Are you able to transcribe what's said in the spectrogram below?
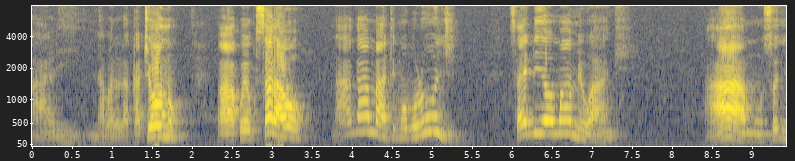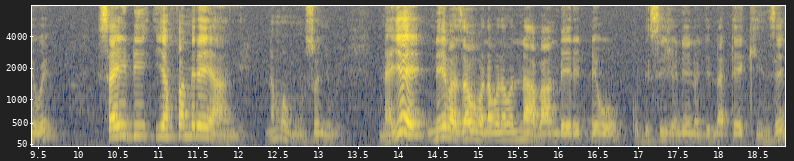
ali nabalala. Kati ono uh, kwe kusalawo n'agamba nti mu bulungi saidi y'omwami wange aa munsonyiwe saidi ya famire yange namwe munsonyiwe naye neebaza abo bona bona bonna abambeereddewo ku decision eno gye nateekinze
